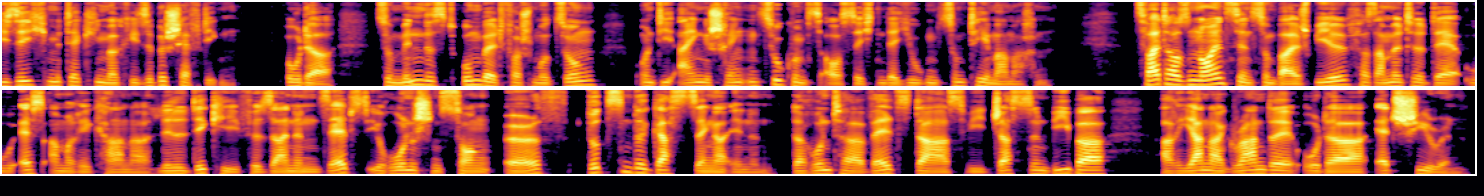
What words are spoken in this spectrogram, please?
die sich mit der Klimakrise beschäftigen oder zumindest Umweltverschmutzung und die eingeschränkten Zukunftsaussichten der Jugend zum Thema machen. 2019 zum Beispiel versammelte der US-Amerikaner Lil Dicky für seinen selbstironischen Song Earth Dutzende GastsängerInnen, darunter Weltstars wie Justin Bieber, Ariana Grande oder Ed Sheeran.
